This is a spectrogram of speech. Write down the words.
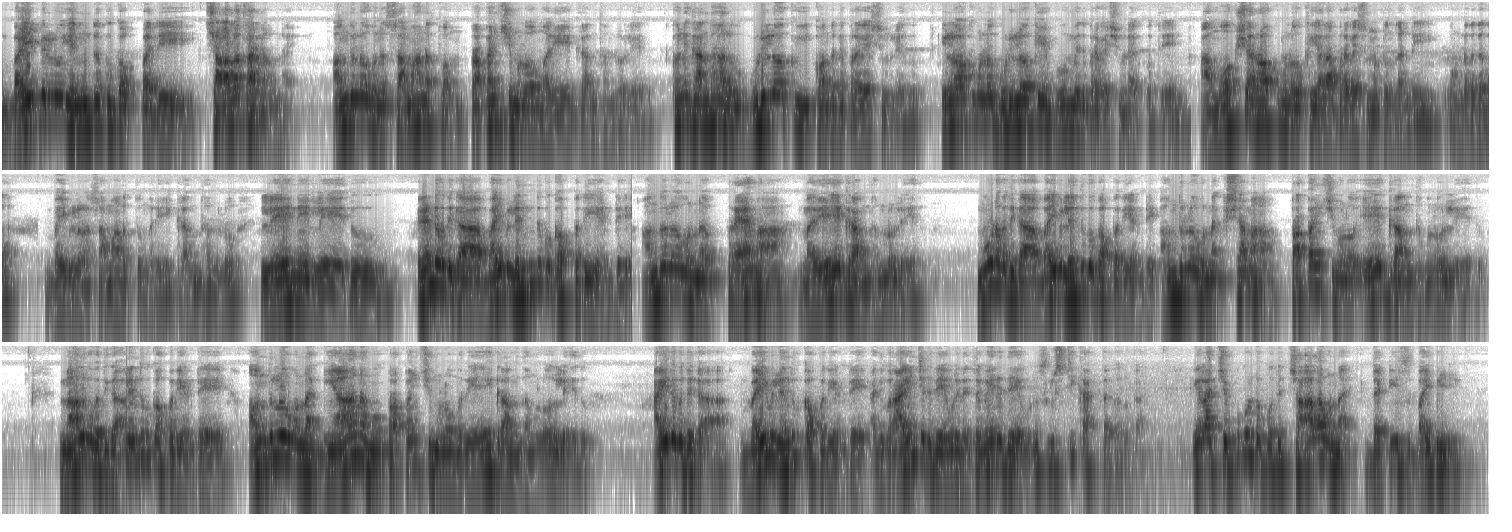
Bible ఎందుకు గొప్పది? చాలా కారణాలు ఉన్నాయి అందులో ఉన్న సమానత్వం ప్రపంచంలో మరి ఏ గ్రంథంలో లేదు. కొన్ని గ్రంథాలు గుడిలోకి కొందరిని ప్రవేశం లేదు. ఈ లోకంలో గుడిలోకి భూమి మీద ప్రవేశం లేకపోతే ఆ మోక్ష లోకంలోకి ఎలా ప్రవేశం ఉంటుందండి? ఉండదు కదా. బైబిల్లో ఉన్న సమానత్వం మరి ఈ గ్రంథంలో లేనే లేదు. రెండవదిగా బైబిల్ ఎందుకు గొప్పది అంటే అందులో ఉన్న ప్రేమ మరే గ్రంథంలో లేదు. మూడవదిగా బైబిల్ ఎందుకు గొప్పది అంటే అందులో ఉన్న క్షమ ప్రపంచంలో ఏ గ్రంథములో లేదు. నాలుగవదిగా ఎందుకు గొప్పది అంటే అందులో ఉన్న జ్ఞానము ప్రపంచములో మరే గ్రంథములో లేదు. ఐదవదిగా బైబిల్ ఎందుకు గొప్పది అంటే అది వ్రాయించిన దేవుడు నిజమైన దేవుడు సృష్టికర్త కనుక. ఇలా చెప్పుకుంటూ పోతే చాలా ఉన్నాయి. That is Bible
